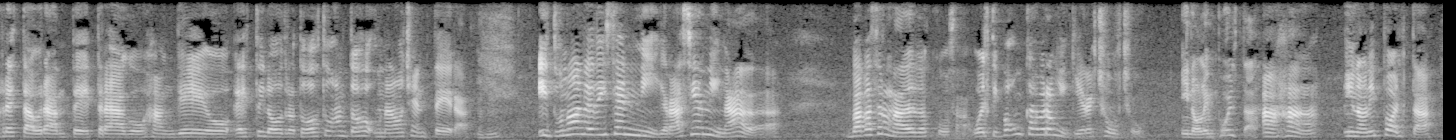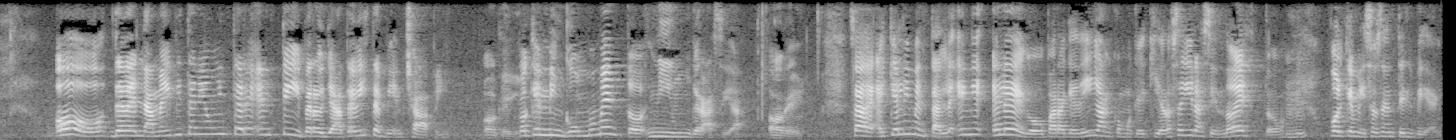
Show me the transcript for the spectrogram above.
restaurante, trago, jangueo, esto y lo otro, todos tus antojos una noche entera, y tú no le dices ni gracias ni nada, va a pasar una de dos cosas. O el tipo es un cabrón y quiere chocho. Y no le importa. Ajá. Y no le importa. O de verdad maybe tenía un interés en ti, pero ya te viste bien chapi. Ok. Porque en ningún momento ni un gracias. Ok. ¿Sabes? Hay que alimentarle en el ego para que digan como que quiero seguir haciendo esto porque me hizo sentir bien.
